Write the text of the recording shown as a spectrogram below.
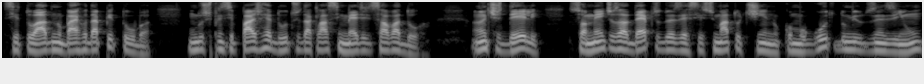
situado no bairro da Pituba, um dos principais redutos da classe média de Salvador. Antes dele, somente os adeptos do exercício matutino, como o Guto do 1201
